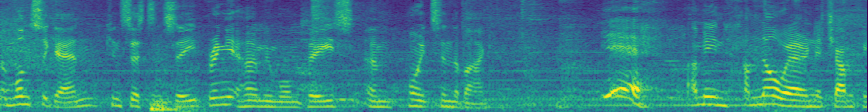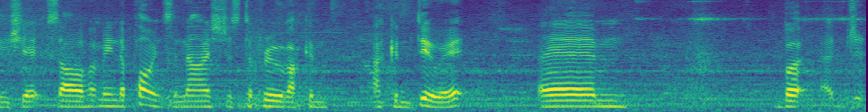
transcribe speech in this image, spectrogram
And once again, consistency, bring it home in one piece, and points in the bag. Yeah, I mean I'm nowhere in the championship, so I mean the points are nice just to prove I can I can do it. Um, but uh, j-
